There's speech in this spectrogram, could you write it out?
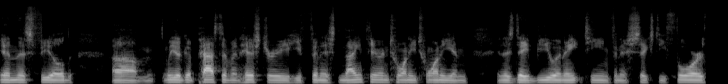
in this field. Um, we look at past event history. He finished ninth here in 2020 and in his debut in 18, finished 64th.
